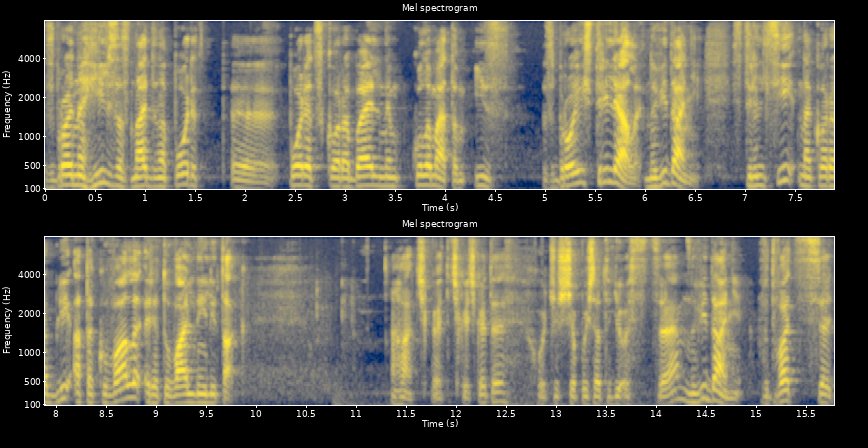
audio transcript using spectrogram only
Збройна гільза знайдена поряд, е, поряд з корабельним кулеметом із зброї стріляли. Нові дані. Стрільці на кораблі атакували рятувальний літак. Ага, чекайте, чекайте, чекайте. Хочу ще почитати тоді ось це. Нові дані. В 20...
